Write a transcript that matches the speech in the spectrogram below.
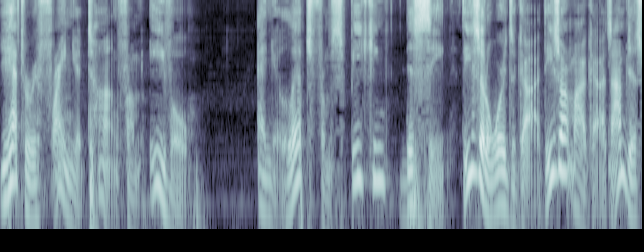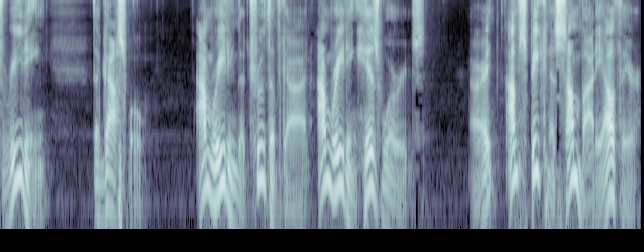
you have to refrain your tongue from evil and your lips from speaking deceit. These are the words of God. These aren't my gods. I'm just reading the gospel. I'm reading the truth of God. I'm reading his words. All right. I'm speaking to somebody out there.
